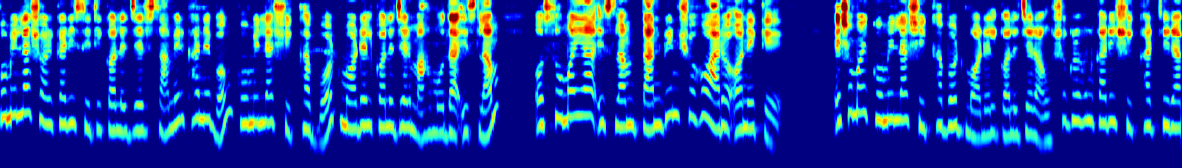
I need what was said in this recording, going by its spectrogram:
কুমিল্লা সরকারি সিটি কলেজের সামির খান এবং কুমিল্লা শিক্ষা বোর্ড মডেল কলেজের মাহমুদা ইসলাম ও সুমাইয়া ইসলাম তানবিন সহ আরও অনেকে। এ সময় কুমিল্লা শিক্ষা বোর্ড মডেল কলেজের অংশগ্রহণকারী শিক্ষার্থীরা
